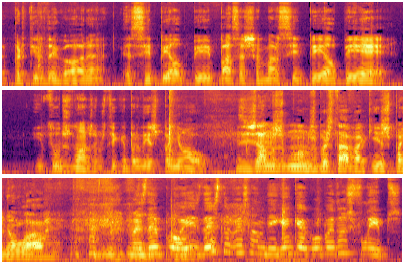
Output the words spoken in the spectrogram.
A partir de agora, a CPLP passa a chamar CPLPE. E todos nós vamos ter que aprender espanhol. Quer dizer, já nos, não nos bastava aqui espanholado. Mas depois, desta vez não digam que a culpa é dos Filipes.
